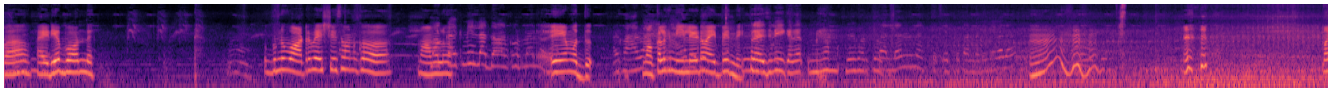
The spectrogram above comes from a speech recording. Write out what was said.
వా ఐడియా బాగుంది. ఇప్పుడు నువ్వు వాటర్ వేస్ట్ చేసావు అనుకో మామూలుగా ఏమొద్దు. మొక్కలకి నీళ్ళు వేయడం అయిపోయింది. ప్రైజ్ నీ కదా. మా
